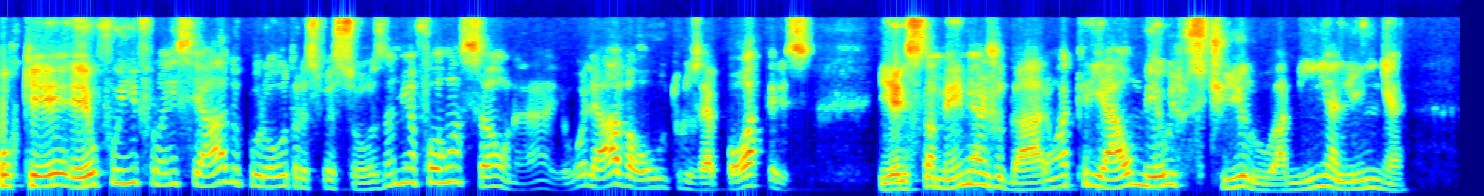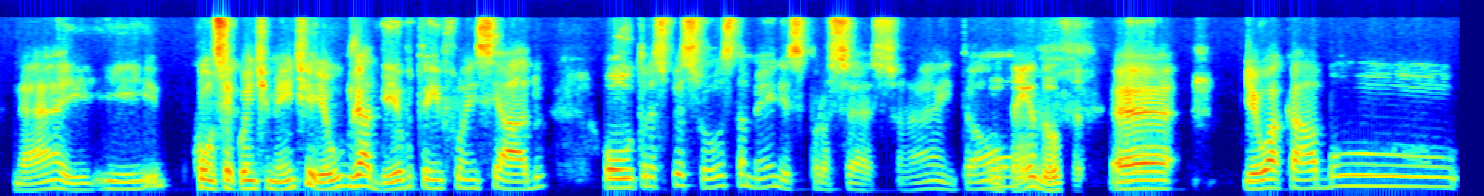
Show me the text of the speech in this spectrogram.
porque eu fui influenciado por outras pessoas na minha formação, né? Eu olhava outros repórteres e eles também me ajudaram a criar o meu estilo, a minha linha, né? E, e consequentemente eu já devo ter influenciado outras pessoas também nesse processo, né? Então, não tenho dúvida. É, eu acabo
